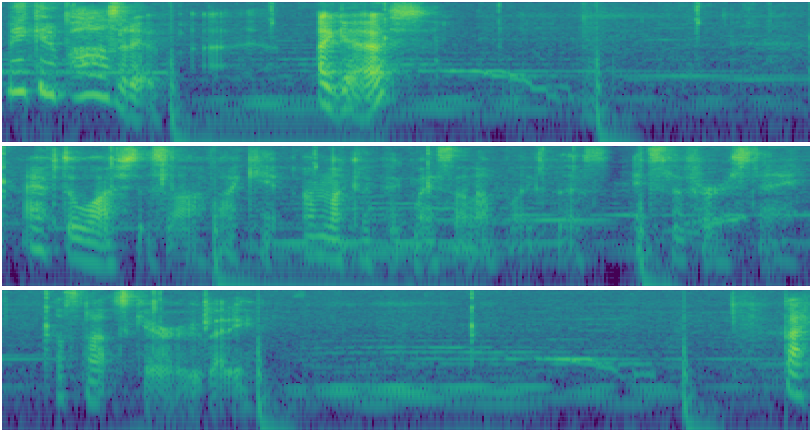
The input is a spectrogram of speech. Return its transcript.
make it a positive, I guess. I have to wash this off. I can't, I'm not gonna pick my son up like this. It's the first day. Let's not scare everybody. Bye.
